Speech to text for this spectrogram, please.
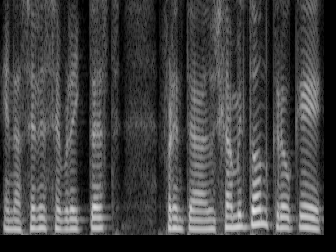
en hacer ese break test frente a Lewis Hamilton. Creo que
